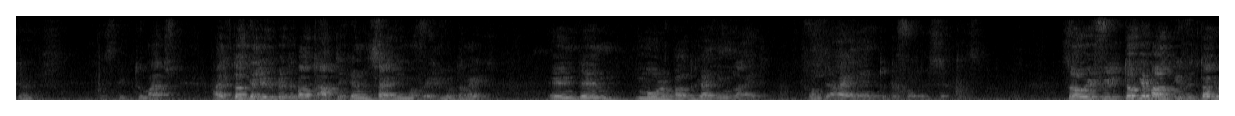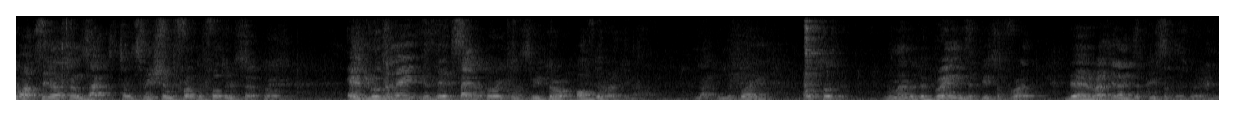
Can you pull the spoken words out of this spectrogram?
don't speak too much. I'll talk a little bit about uptake and recycling of L-glutamate, and then more about guiding light from the ILM to the photoreceptors. So if we talk about if we talk about signal transmission from the photoreceptors, L-glutamate is the excitatory transmitter of the retina, like in the brain. Also, remember the brain is a piece of ret the retina is a piece of the brain.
